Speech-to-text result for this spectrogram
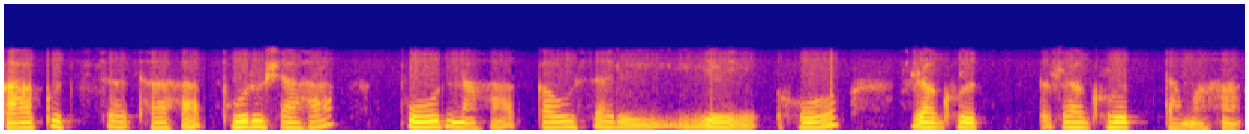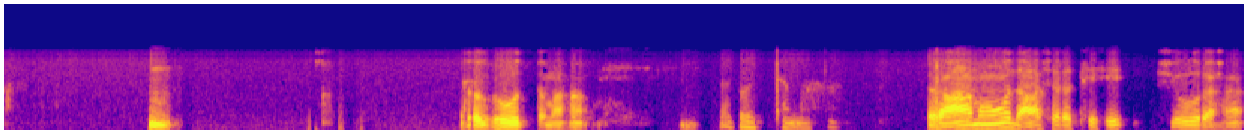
काकुत्सथः पुरुषः पूर्णः कौसल्येः रघु रघुत्तमः। रघूत्तमः। रघुत्तमः। रामो दाशरथिः शूरः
